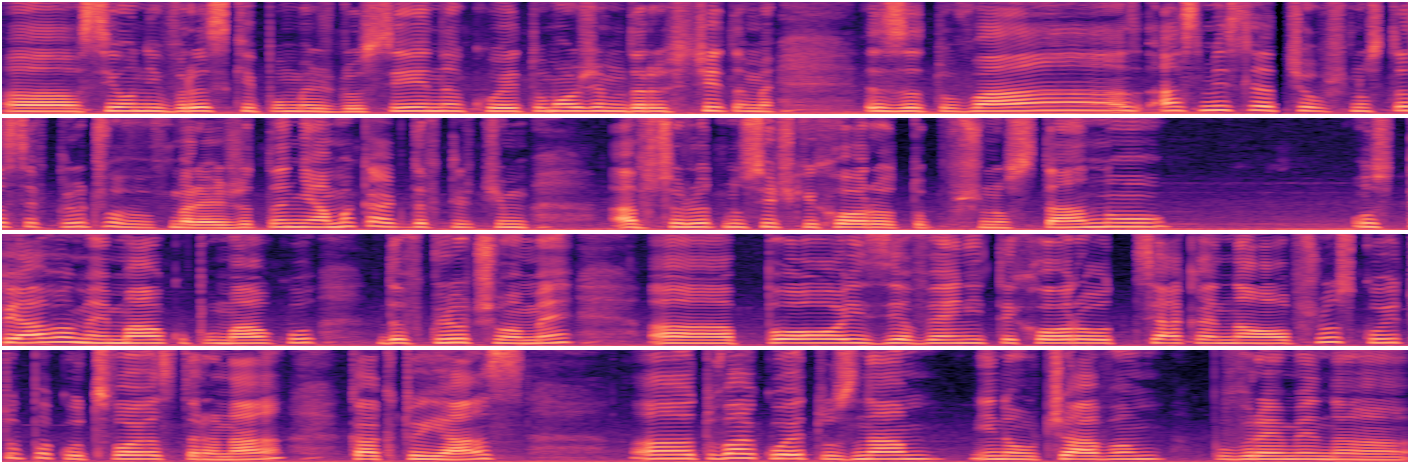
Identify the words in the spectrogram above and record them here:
а, силни връзки помежду си, на които можем да разчитаме. Затова аз мисля, че общността се включва в мрежата. Няма как да включим абсолютно всички хора от общността, но успяваме малко по малко да включваме а, по-изявените хора от всяка една общност, които пък от своя страна, както и аз, а, това, което знам и научавам по време на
